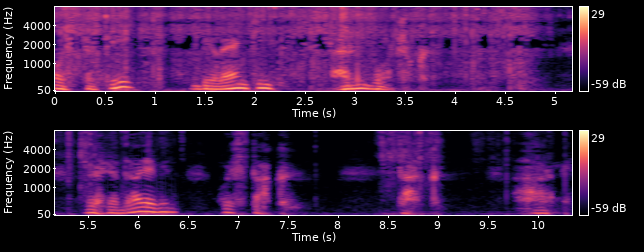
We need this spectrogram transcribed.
Ось такий біленький грибочок. Виглядає він ось так. Так, гарний.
